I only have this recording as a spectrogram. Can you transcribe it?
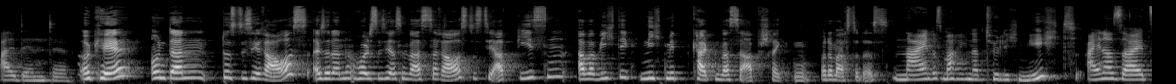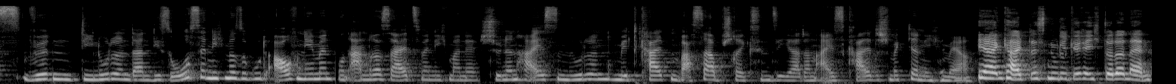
al dente. Okay, und dann tust du sie raus, also dann holst du sie aus dem Wasser raus, tust sie abgießen, aber wichtig, nicht mit kaltem Wasser abschrecken. Oder machst du das? Nein, das mache ich natürlich nicht. Einerseits würden die Nudeln dann die Soße nicht mehr so gut aufnehmen und andererseits, wenn ich meine schönen heißen Nudeln mit kaltem Wasser abschrecke, sind sie ja dann eiskalt. Das schmeckt ja nicht mehr. Ja, ein kaltes Nudelgericht oder nein?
